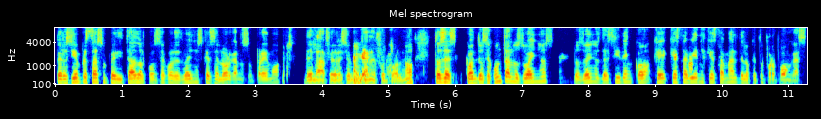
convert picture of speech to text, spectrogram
pero siempre está supeditado al Consejo de Dueños, que es el órgano supremo de la Federación Mexicana de Fútbol, ¿no? Entonces, cuando se juntan los dueños, los dueños deciden qué, está bien y qué está mal de lo que tú propongas.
